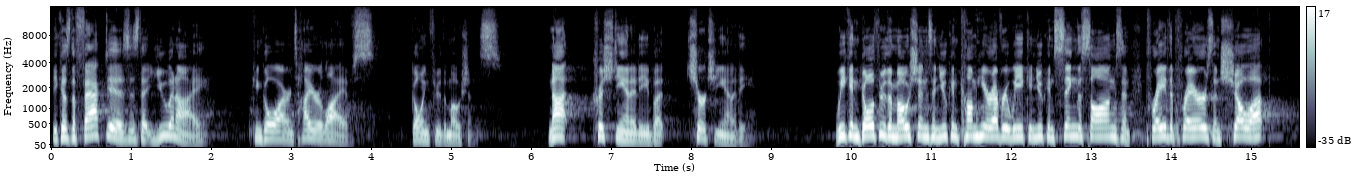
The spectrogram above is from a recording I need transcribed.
Because the fact is, is that you and I can go our entire lives going through the motions. Not Christianity, but churchianity. We can go through the motions and you can come here every week and you can sing the songs and pray the prayers and show up,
